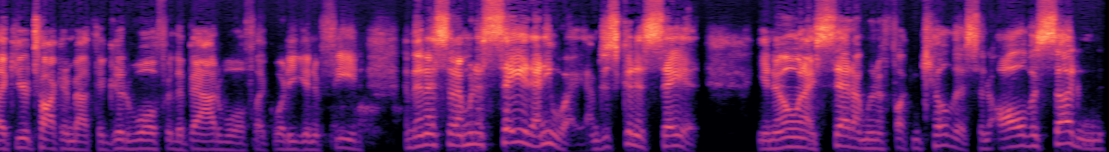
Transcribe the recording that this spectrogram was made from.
like you're talking about the good wolf or the bad wolf. Like, what are you going to feed? And then I said, I'm going to say it anyway. I'm just going to say it, you know? And I said, I'm going to fucking kill this. And all of a sudden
